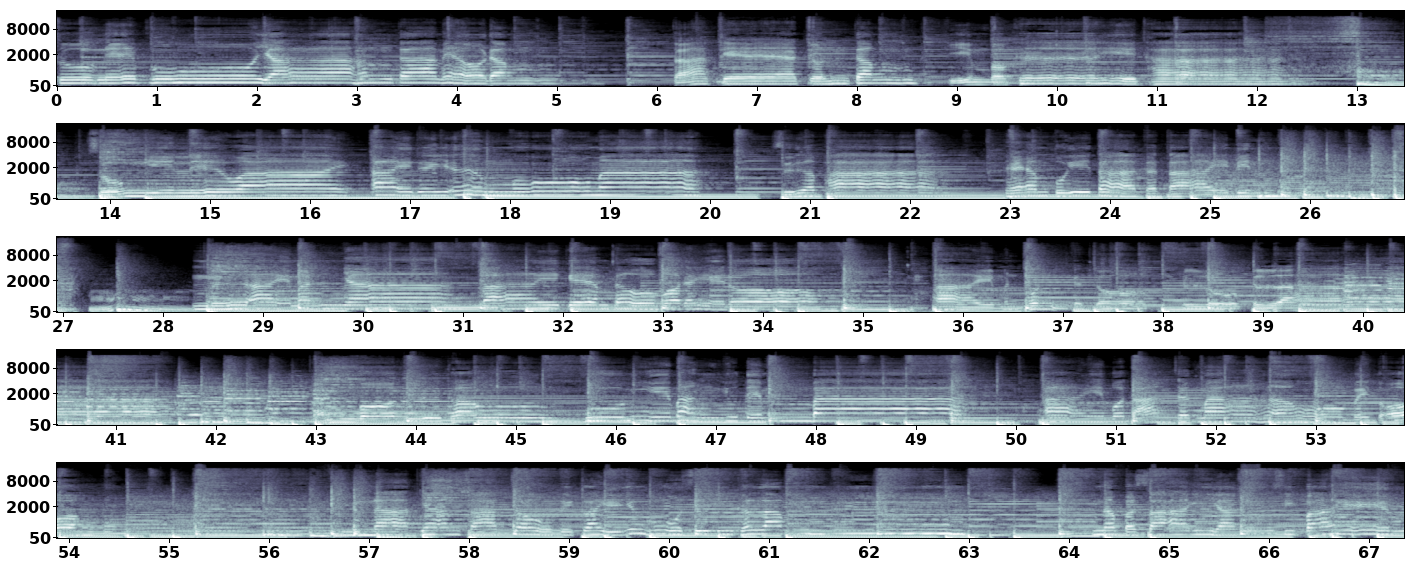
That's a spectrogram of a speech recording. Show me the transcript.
สูบเนผู้ยามกาแมวดำ ตากแดดจนกำกิมบอกเคยทาสูงยินเลวายอายก็เยิ้มมูมา เสื้อผ้า แถมปุ๋ยตากระตายบินมืออายมัน ยาบายแก้มเจ้าบ่ได้ดอกอายมันพ้นกระจอกกะโลกกะลา มันบ่คือเขา ผู้มีบังอยู่เต็มบ้านอายบ่ต่างจากมาเฮาใบตองขนาดยางสากเจ้าใกล้ๆยังหูสึกข ลำนับภาษาอหย่างสิไป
